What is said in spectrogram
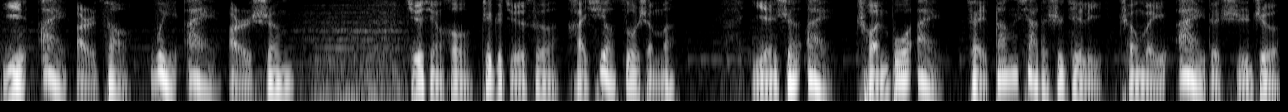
因爱而造，为爱而生。觉醒后，这个角色还需要做什么？延伸爱，传播爱。在当下的世界里，成为爱的使者。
